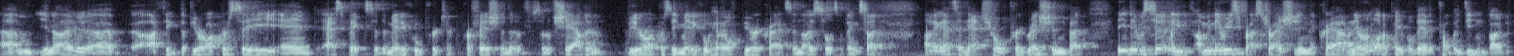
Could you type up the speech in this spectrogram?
um, you know, uh, I think the bureaucracy and aspects of the medical profession that have sort of shouted bureaucracy, medical health bureaucrats, and those sorts of things. So I think that's a natural progression. But there was certainly, I mean, there is frustration in the crowd, and there are a lot of people there that probably didn't vote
